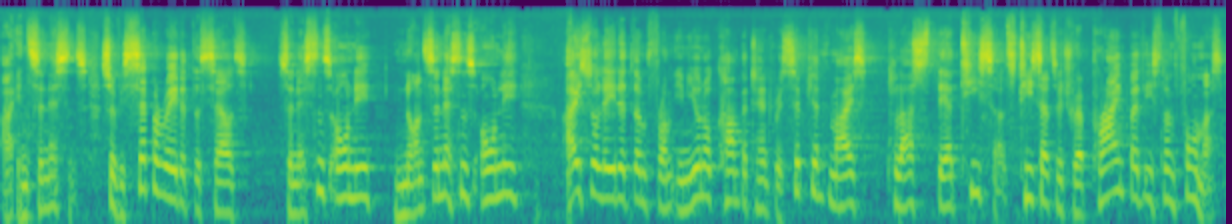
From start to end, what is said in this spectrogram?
are in senescence. So we separated the cells senescence only, non-senescence only, isolated them from immunocompetent recipient mice plus their T cells, T cells which were primed by these lymphomas.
